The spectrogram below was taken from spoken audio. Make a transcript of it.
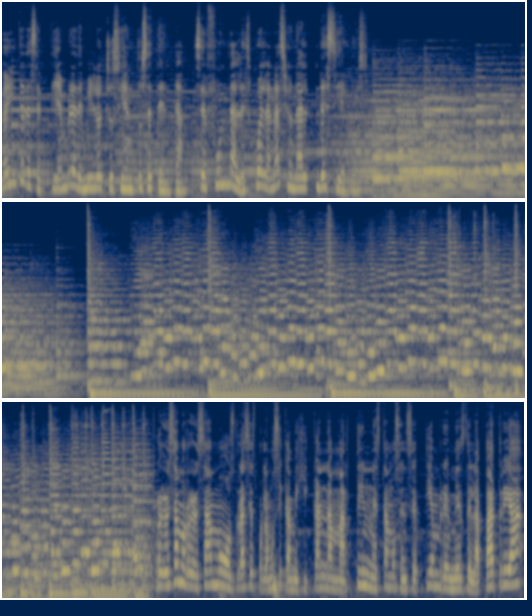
20 de septiembre de 1870 se funda la Escuela Nacional de Ciegos. Regresamos, regresamos. Gracias por la música mexicana, Martín. Estamos en septiembre, mes de la patria.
